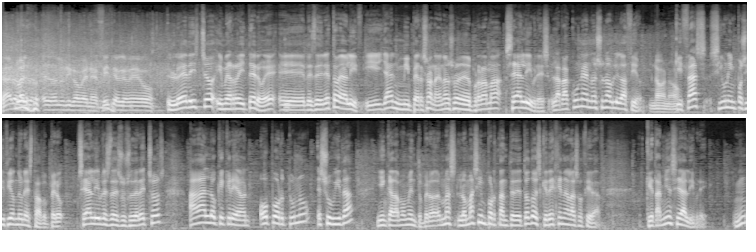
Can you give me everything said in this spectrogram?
Claro, Bueno. es, es el único beneficio que veo. Lo he dicho y me reitero, ¿eh? Eh, desde Directo Valladolid y ya en mi persona, no solo en el programa, sean libres. La vacuna no es una obligación. No, no. Quizás sí una imposición de un Estado, pero sean libres de sus derechos, hagan lo que crean oportuno, es su vida y en cada momento. Pero además, lo más importante de todo es que dejen a la sociedad que también sea libre. ¿M?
